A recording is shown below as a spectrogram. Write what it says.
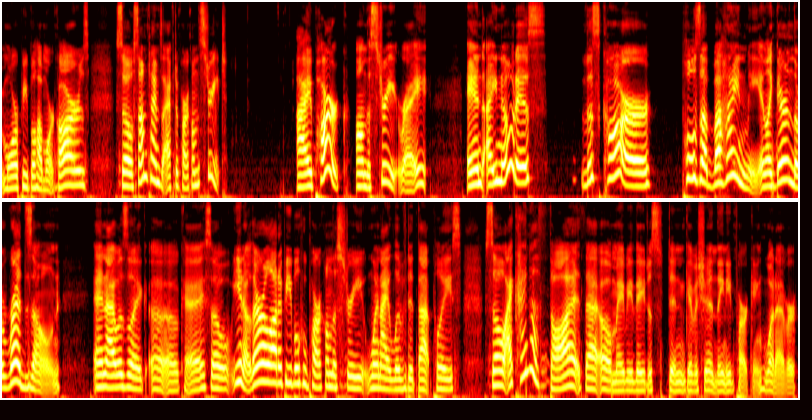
more people have more cars. So sometimes i have to park on the street. I park on the street right? And i notice this car pulls up behind me and like they're in the red zone. And i was like uh, okay. So you know there are a lot of people who park on the street when i lived at that place. So i kind of thought that oh maybe they just didn't give a shit and they need parking whatever.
